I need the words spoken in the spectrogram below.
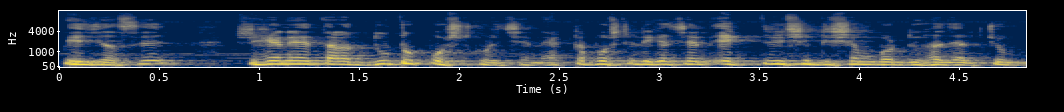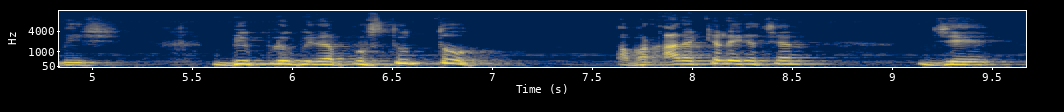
পেজ আছে, সেখানে তারা দুটো পোস্ট করেছেন। একটা পোস্টে লিখেছেন, একত্রিশে ডিসেম্বর দু হাজার চব্বিশ, বিপ্লবীরা প্রস্তুত তো? আবার আরেকটা লিখেছেন যে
